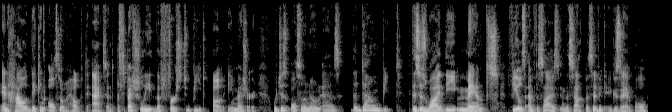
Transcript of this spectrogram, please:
and how they can also help to accent, especially the first beat of a measure, which is also known as the downbeat. This is why the manse feels emphasized in the South Pacific example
